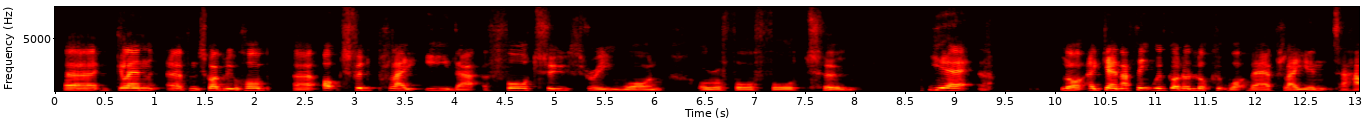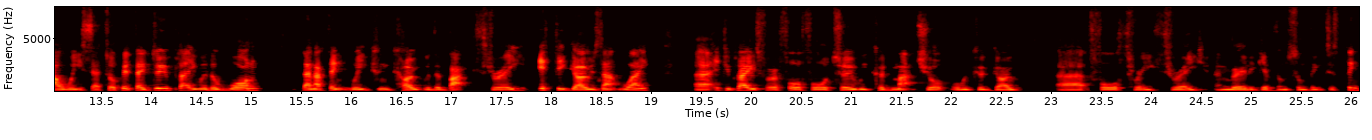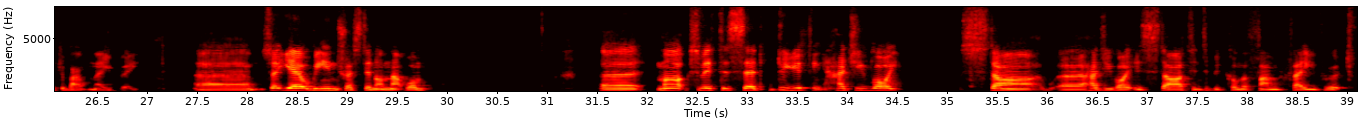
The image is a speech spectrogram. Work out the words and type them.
Uh, Glenn uh, from Sky Blue Hub. Uh, Oxford play either a 4 2 3 1 or a 4 4 2. Yeah, look, again, I think we've got to look at what they're playing to how we set up. If they do play with a one, then I think we can cope with the back three if he goes that way. Uh, if he plays for a 4 4 2, we could match up or we could go uh, 4 3 3 and really give them something to think about, maybe. Um, so, yeah, it'll be interesting on that one. Uh, Mark Smith has said, Do you think Haji Wright start uh, Wright is starting to become a fan favourite?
